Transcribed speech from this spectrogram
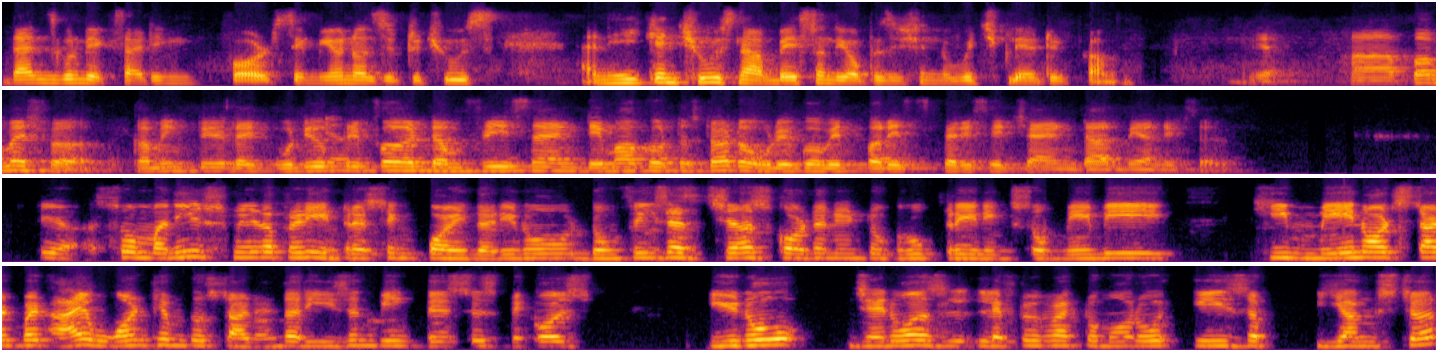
that is going to be exciting for Simone also to choose, and he can choose now based on the opposition which player to come. Yeah. Uh, Parmeshwar, coming to you, like, would you Yeah. prefer Dumfries and Dimarco to start, or would you go with Paris, Perisic and Darmian itself? Yeah, so Manish made a pretty interesting point that you know Dumfries has just gotten into group training, so maybe he may not start, but I want him to start, and the reason being this is because you know Genoa's left wing back tomorrow is a youngster,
